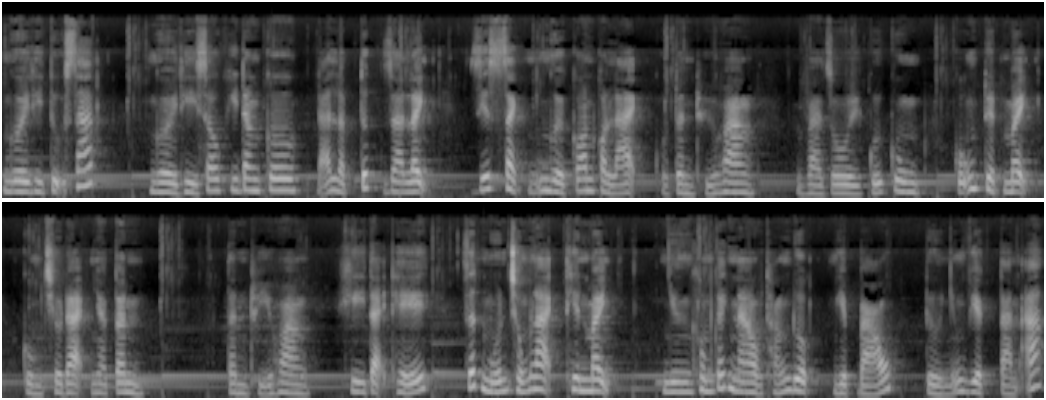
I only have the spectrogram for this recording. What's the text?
người thì tự sát, người thì sau khi đăng cơ đã lập tức ra lệnh giết sạch những người con còn lại của Tần Thúy Hoàng và rồi cuối cùng cũng tuyệt mệnh cùng triều đại nhà Tần. Tần Thúy Hoàng khi tại thế rất muốn chống lại thiên mệnh nhưng không cách nào thắng được nghiệp báo từ những việc tàn ác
